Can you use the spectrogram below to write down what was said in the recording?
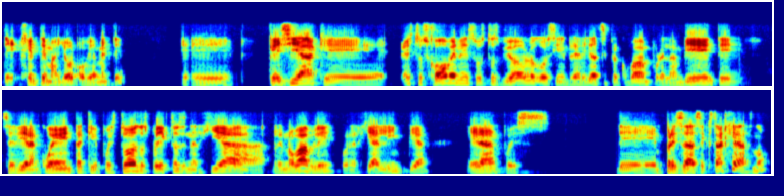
de gente mayor, obviamente, que decía que estos jóvenes o estos biólogos, si en realidad se preocupaban por el ambiente, se dieran cuenta que pues todos los proyectos de energía renovable o energía limpia eran pues de empresas extranjeras, ¿no?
